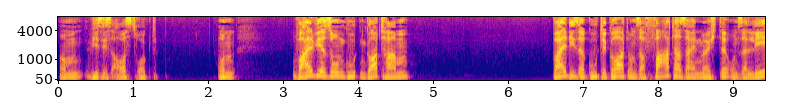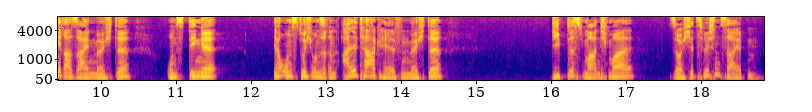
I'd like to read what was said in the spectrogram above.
um, wie sie es ausdruckt. Und weil wir so einen guten Gott haben, weil dieser gute Gott unser Vater sein möchte, unser Lehrer sein möchte, uns Dinge ja, uns durch unseren Alltag helfen möchte, gibt es manchmal solche Zwischenzeiten.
